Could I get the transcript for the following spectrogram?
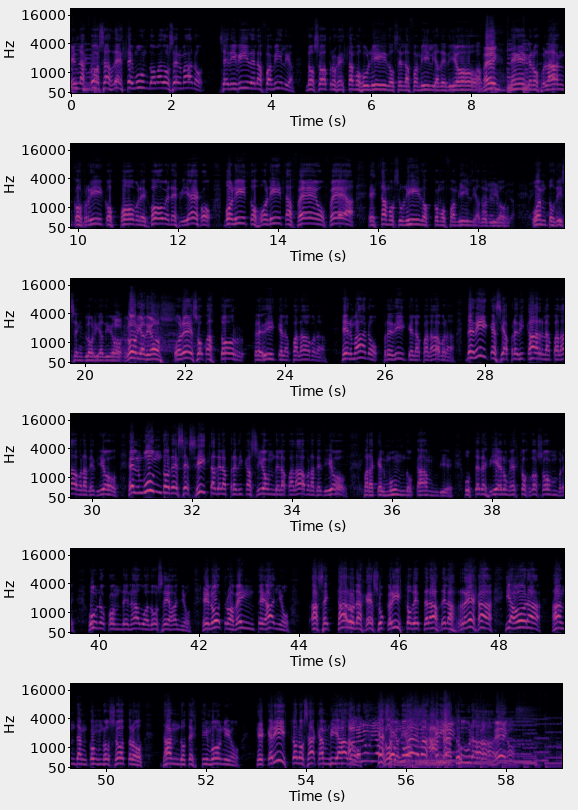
En las cosas de este mundo, amados hermanos, se divide la familia. Nosotros estamos unidos en la familia de Dios. Amén. Negros, blancos, ricos, pobres, jóvenes, viejos, bonitos, bonitas, feos, feas. Estamos unidos como familia de Aleluya. Dios. ¿Cuántos dicen gloria a Dios? Gloria a Dios. Por eso, pastor, predique la palabra. Hermano, predique la palabra. Dedíquese a predicar la palabra de Dios. El mundo necesita de la predicación de la palabra de Dios para que el mundo cambie. Ustedes vieron estos dos hombres, uno condenado a 12 años, el otro a 20 años aceptaron a Jesucristo detrás de las rejas y ahora andan con nosotros dando testimonio que Cristo los ha cambiado, Aleluya. que Gloria son nuevas Amén. criaturas. Amén.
